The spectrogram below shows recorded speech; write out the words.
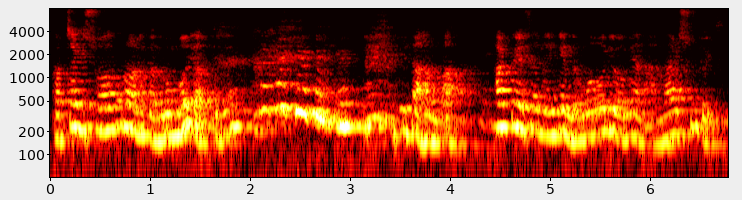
갑자기 수학으로 하니까 너무 머리 아프지? 일단 한번 봐. 학교에서는 이게 너무 어려우면 안 할 수도 있어.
